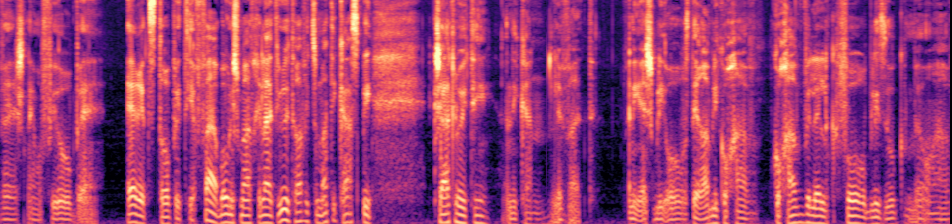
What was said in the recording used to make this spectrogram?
ושניהם הופיעו בארץ טרופית יפה. בואו נשמע תחילה את יהודית רביץ ומתי כספי. כשאת לא איתי, אני כאן לבד. אני אש בלי אור, שדרה בלי כוכב, כוכב בליל כפור בלי זוג מאוהב.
